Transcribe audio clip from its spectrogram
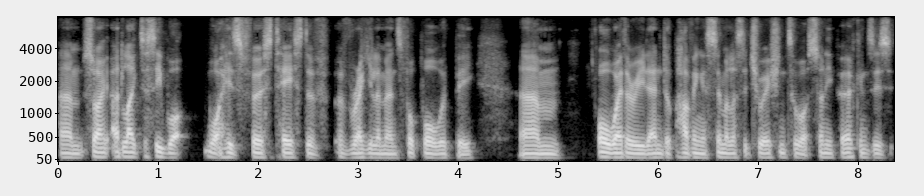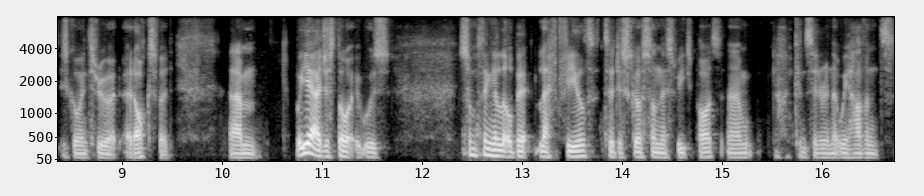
Um, so I, would like to see what what his first taste of of regular men's football would be. Um, or whether he'd end up having a similar situation to what Sonny Perkins is, is going through at, at Oxford. Um, but yeah, I just thought it was something a little bit left field to discuss on this week's pod, um, considering that we haven't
